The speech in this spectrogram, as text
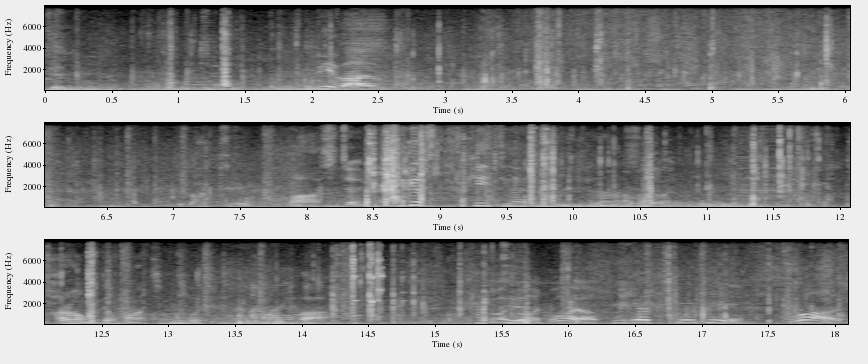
하트. 우리의 마음 이거 하트. 와 진짜 피겨 스케이팅 하시는 분들 대단하다 해봐. 바로 엉덩방아 찍는 거지 아 해봐. 하트 좋아 좋아요. 피겨 스케이팅. 좋아.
